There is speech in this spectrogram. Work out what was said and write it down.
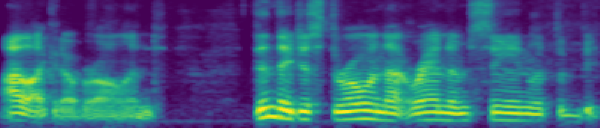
I like it overall, and then they just throw in that random scene with the be-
